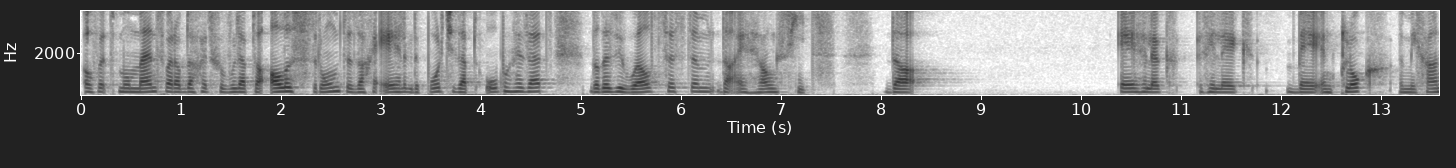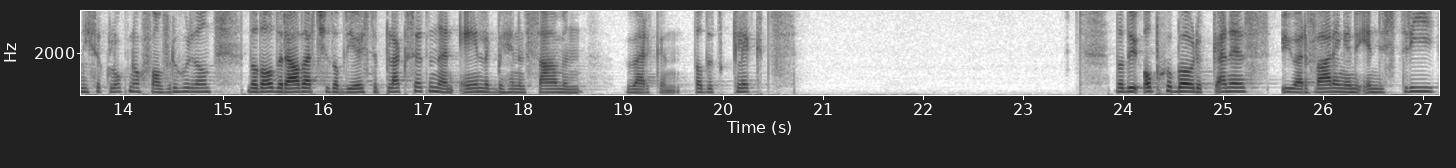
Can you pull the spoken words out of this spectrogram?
of het moment waarop dat je het gevoel hebt dat alles stroomt, dus dat je eigenlijk de poortjes hebt opengezet, dat is je wealth system dat in gang schiet. Dat eigenlijk gelijk bij een klok, een mechanische klok nog van vroeger dan, dat al de radartjes op de juiste plek zitten en eindelijk beginnen samenwerken. Dat het klikt. Dat uw opgebouwde kennis, uw ervaring in uw industrie,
